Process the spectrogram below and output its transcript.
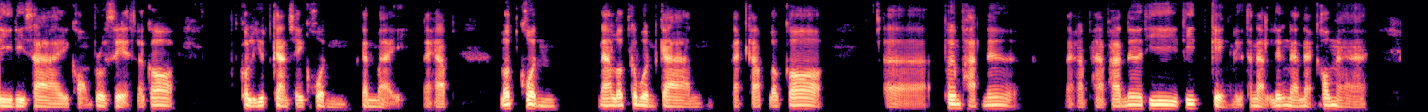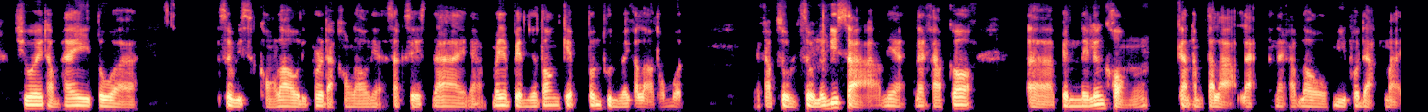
redesign ของ process แล้วก็กลยุทธ์การใช้คนกันใหม่นะครับ ลดคนนะลดกระบวนการนะครับ แล้วก็เพิ่ม partner นะครับ หา partner ที่ที่เก่งหรือถนัดเรื่องนั้นเนี่ยเข้ามาช่วยทำให้ตัว service ของเราหรือ Product ของเราเนี่ย success ได้นะครับไม่จำเป็นจะต้องเก็บต้นทุนไว้กับเราทั้งหมดนะครับส่วนส่วนเรื่องที่3เนี่ยนะครับก็เป็นในเรื่องของการทำตลาดและนะครับ เรามี Product ใหม่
